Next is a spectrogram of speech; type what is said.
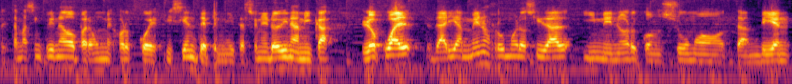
Está más inclinado para un mejor coeficiente de penetración aerodinámica, lo cual daría menos rumorosidad y menor consumo también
